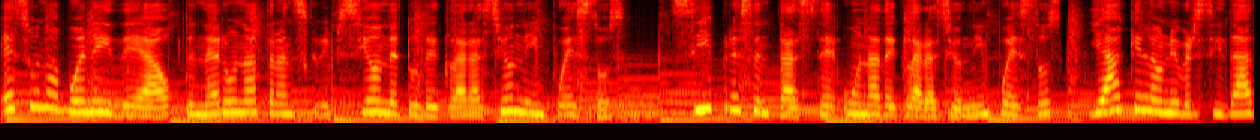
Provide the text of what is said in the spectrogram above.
es una buena idea obtener una transcripción de tu declaración de impuestos si presentaste una declaración de impuestos, ya que la universidad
